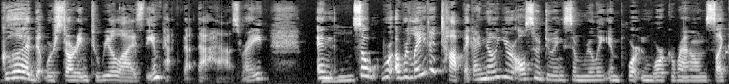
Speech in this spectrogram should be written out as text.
good that we're starting to realize the impact that that has right and mm-hmm. so a related topic i know you're also doing some really important work around psych-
